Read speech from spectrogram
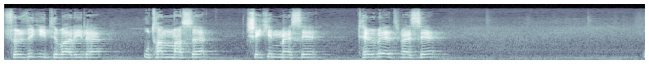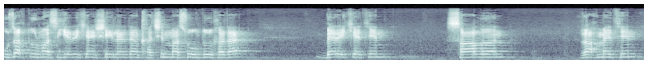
sözlük itibariyle utanması, çekinmesi, tevbe etmesi, uzak durması gereken şeylerden kaçınması olduğu kadar bereketin, sağlığın, rahmetin,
